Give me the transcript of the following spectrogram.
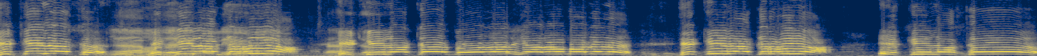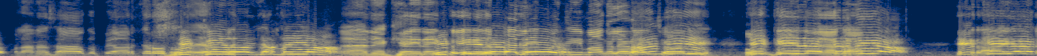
21 ਲੱਖ 21 ਲੱਖ ਰੁਪਇਆ 21 ਲੱਖ 2011 ਮਾਡਲ 21 ਲੱਖ ਰੁਪਇਆ 21 ਲੱਖ। ਮਲਾਨਾ ਸਾਹਿਬ ਕੋ ਪਿਆਰ ਕਰੋ 21 ਲੱਖ ਰੁਪਇਆ ਐ ਵੇਖਿਆ ਹੀ ਨਹੀਂ ਕੋਈ ਪਹਿਲੇ ਹੀ ਪੰਜੀ ਮੰਗ ਲੈਣਾ ਹਾਂਜੀ 21 ਲੱਖ ਰੁਪਇਆ 21 ਲੱਖ।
